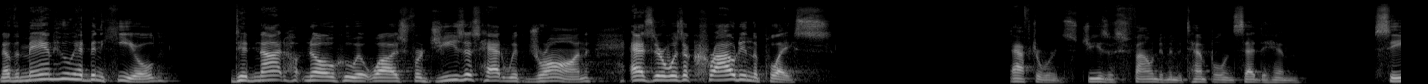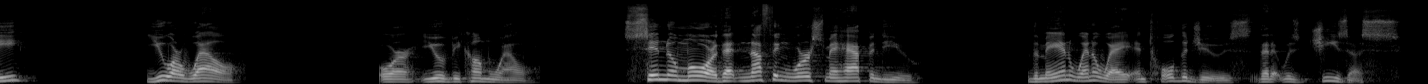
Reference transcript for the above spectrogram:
Now, the man who had been healed, did not know who it was, for Jesus had withdrawn as there was a crowd in the place. Afterwards, Jesus found him in the temple and said to him, See, you are well, or you have become well. Sin no more, that nothing worse may happen to you. The man went away and told the Jews that it was Jesus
